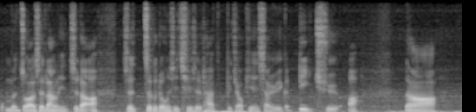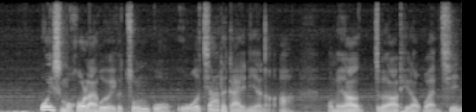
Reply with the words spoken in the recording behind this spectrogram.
我们主要是让你知道啊，这这个东西其实它比较偏向于一个地区啊。那为什么后来会有一个中国国家的概念呢？啊，我们要这个要提到晚清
